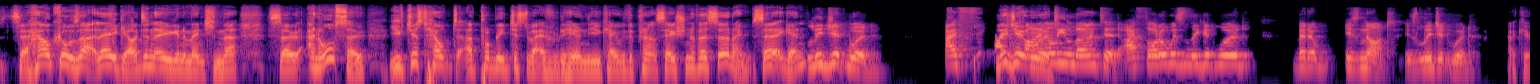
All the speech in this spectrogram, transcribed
so how cool is that? There you go. I didn't know you were going to mention that. So and also you've just helped uh, probably just about everybody here in the UK with the pronunciation of her surname. Say it again. Ligertwood. I, f- I Ligertwood. finally learnt it. I thought it was Ligetwood, but it is not. It's Ligertwood. Okay.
